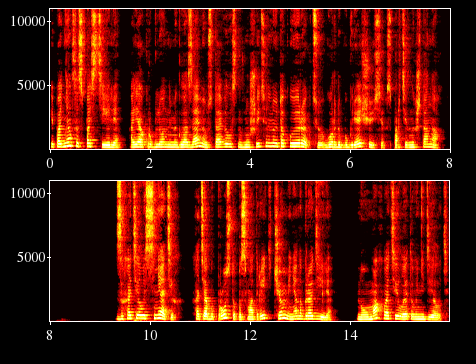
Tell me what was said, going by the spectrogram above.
и поднялся с постели, а я округленными глазами уставилась на внушительную такую эрекцию, гордо бугрящуюся в спортивных штанах. Захотелось снять их, хотя бы просто посмотреть, чем меня наградили. Но ума хватило этого не делать.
